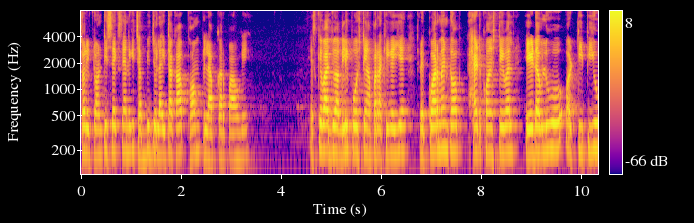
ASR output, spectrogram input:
सॉरी 26 यानी कि 26 जुलाई तक आप फॉर्म फिलअप कर पाओगे। इसके बाद जो अगली पोस्ट यहाँ पर रखी गई है requirement of head constable AWO और टीपीयू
